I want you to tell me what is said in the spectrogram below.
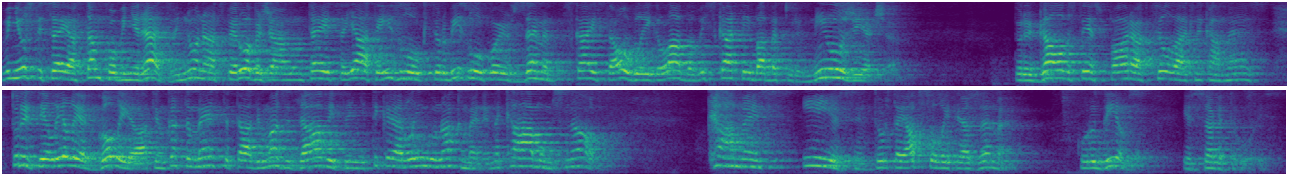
Viņi uzticējās tam, ko viņi redz. Viņi nonāca pie robežām un teica, jā, tie izlūki tur bija izlūkojuši zeme, skaista, auglīga, laba, viss kārtībā, bet tur ir milži iekšā. Tur ir galvas tiesu pārāk cilvēki nekā mēs. Tur ir tie lielie goliāti, un kas tam mēs te tādi mazi dāvidiņi, tikai ar lingu un akmeni, nekā mums nav. Kā mēs iesim tur tajā apsolītajā zemē, kuru Dievs ir sagatavojis?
